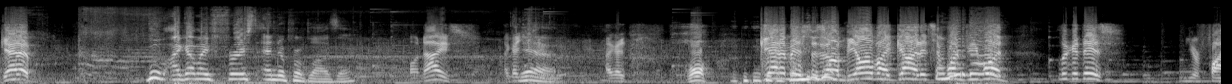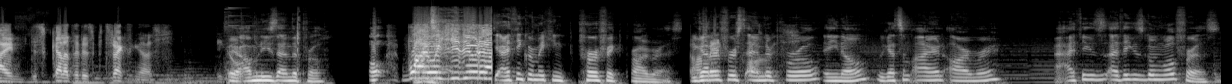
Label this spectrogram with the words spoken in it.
Get him! Boom! I got my first Ender Pearl Blaza. Oh, nice. I got Yeah. you. I got. Oh, get him, Mr. Zombie! Oh my God, it's a Oh one my v one. Look at this. You're fine. The skeleton is protecting us. Go. I'm gonna use the Ender Pearl. Oh, Why would you do that? I think we're making perfect progress. We got our first Ender. Pearl, and you know, we got some iron armor. I think this, I think it's going well for us.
